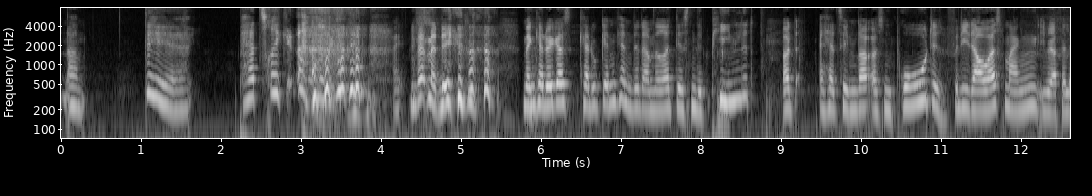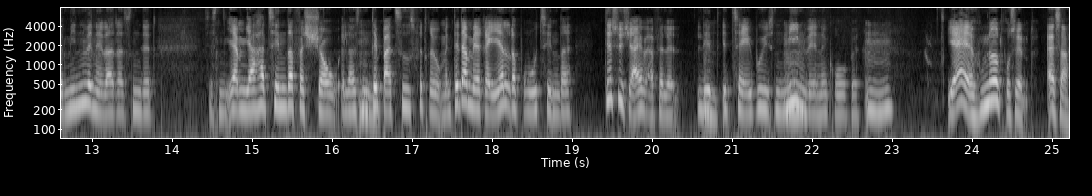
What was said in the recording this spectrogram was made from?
Nå, det er Patrick. Hvem er det? Men kan du ikke også, kan du genkende det der med, at det er sådan lidt pinligt at have Tinder og sådan bruge det? Fordi der er jo også mange, i hvert fald af mine venner, der er sådan lidt, så sådan, jamen jeg har Tinder for sjov, eller sådan, mm. det er bare tidsfordriv. Men det der med reelt at bruge Tinder, det synes jeg i hvert fald er lidt mm. et tabu i sådan mm. min vennegruppe. Mm. Ja, ja, 100 procent. Altså,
